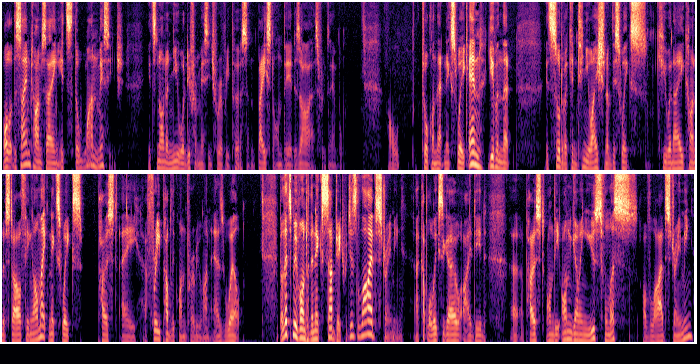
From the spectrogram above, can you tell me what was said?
while at the same time saying it's the one message it's not a new or different message for every person based on their desires for example I'll talk on that next week. And given that it's sort of a continuation of this week's Q&A kind of style thing, I'll make next week's post a, a free public one for everyone as well. But let's move on to the next subject, which is live streaming. A couple of weeks ago, I did a post on the ongoing usefulness of live streaming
